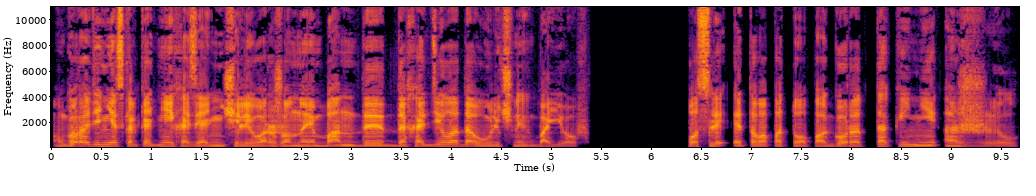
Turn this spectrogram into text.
В городе несколько дней хозяйничали вооруженные банды, доходило до уличных боев. После этого потопа город так и не ожил.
